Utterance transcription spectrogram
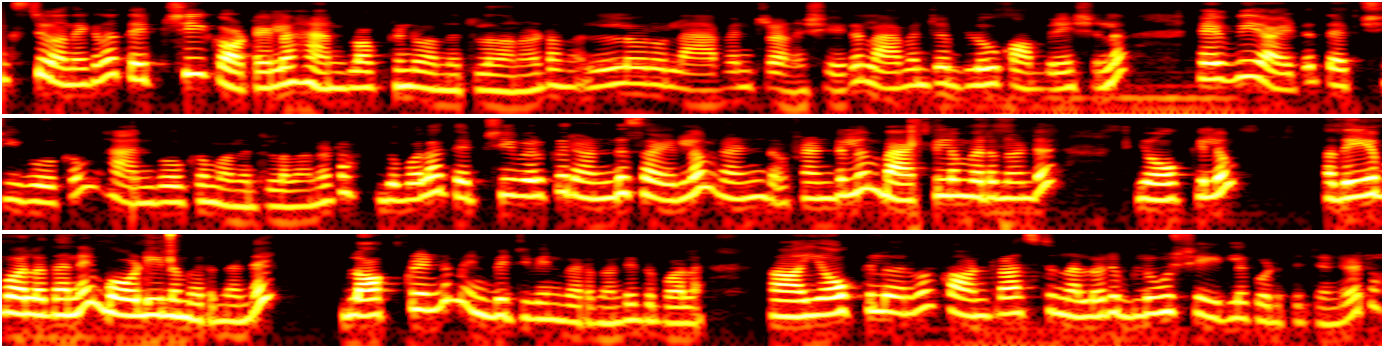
Next വന്നിരിക്കുന്നത് തെപ്ചി കോട്ടയിലെ ഹാൻഡ് ബ്ലോക്ക് പ്രിന്റ് വന്നിട്ടുള്ളതാണ് കേട്ടോ. നല്ലൊരു ലാവൻഡർ ആണ് shade lavender blue combination heavy ആയിട്ട് തെപ്ചി വർക്കും ഹാൻഡ് വർക്കും വന്നിട്ടുള്ളതാണ് കേട്ടോ. ഇതുപോലെ തെപ്ചി വർക്ക് രണ്ട് സൈഡിലും രണ്ട് ഫ്രണ്ടിലും ബാക്കിലും വരുന്നുണ്ട് യോക്കിലും അതേപോലെ തന്നെ ബോഡിയിലും വരുന്നുണ്ട് ബ്ലോക്ക് പ്രിന്റും ഇൻ ബിറ്റ്വീൻ വരുന്നുണ്ട് ഇതുപോലെ. യോക്കിൽ വരുമ്പോൾ കോൺട്രാസ്റ്റ് നല്ലൊരു ബ്ലൂ ഷെയ്ഡിൽ കൊടുത്തിട്ടുണ്ട് കേട്ടോ.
